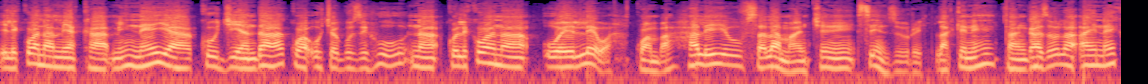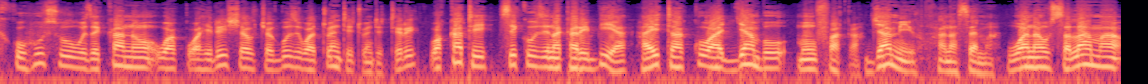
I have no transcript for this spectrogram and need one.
ilikuwa na miaka minne ya kujiandaa kwa uchaguzi huu na kulikuwa na uelewa kwamba hali ya usalama nchini si nzuri, lakini tangazo la INEC kuhusu uwezekano wa kuahirisha uchaguzi wa 2023 wakati siku zinakaribia haitakuwa jambo mufaka. Jamiu anasema wanausalama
